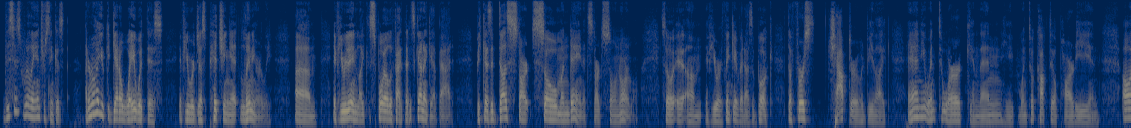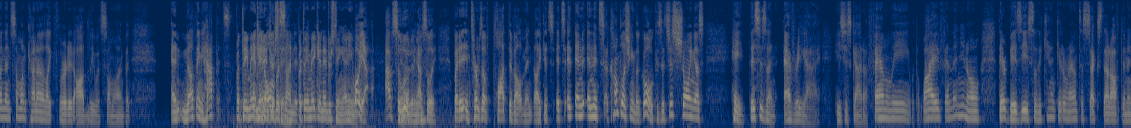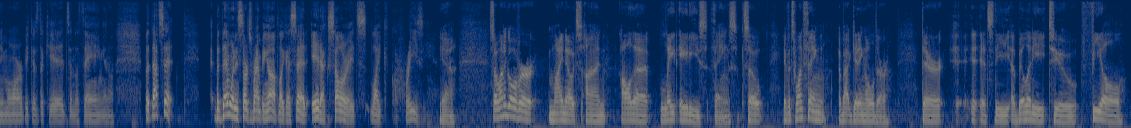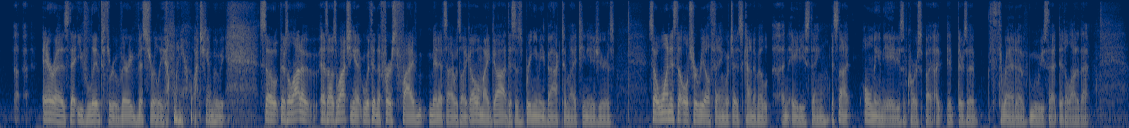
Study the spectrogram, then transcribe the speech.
this is really interesting because I don't know how you could get away with this if you were just pitching it linearly. Um, if you didn't like spoil the fact that it's gonna get bad, because it does start so mundane. It starts so normal. So uh, um, if you were thinking of it as a book, the first chapter would be like, and he went to work, and then he went to a cocktail party, and oh, and then someone kind of like flirted oddly with someone, but and nothing happens. But they make And it then all of a interesting. sudden it- but they make it interesting anyway. Oh yeah, absolutely, I mean? absolutely. But in terms of plot development, like it's it's it, and and it's accomplishing the goal because it's just showing us, hey, this is an every guy. He's just got a family with a wife, and then you know they're busy, so they can't get around to sex that often anymore because the kids and the thing, you know. But that's it. But then when it starts ramping up, like I said, it accelerates like crazy. Yeah. So I want to go over my notes on all the late 80s things. So if it's one thing about getting older, there it's the ability to feel uh, eras that you've lived through very viscerally when you're watching a movie. So there's a lot of as I was watching it within the first 5 minutes I was like, "Oh my god, this is bringing me back to my teenage years." So one is the ultra real thing, which is kind of a, an '80s thing. It's not only in the '80s, of course, but I, it, there's a thread of movies that did a lot of that.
